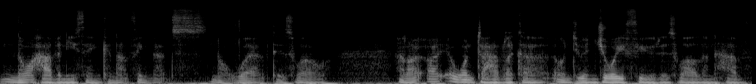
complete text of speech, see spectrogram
not have anything, and I think that's not worked as well. And I, I want to have like a I want to enjoy food as well and have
